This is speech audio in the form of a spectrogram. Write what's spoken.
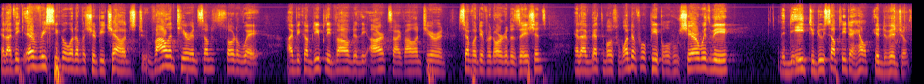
And I think every single one of us should be challenged to volunteer in some sort of way. I've become deeply involved in the arts. I volunteer in several different organizations. And I've met the most wonderful people who share with me the need to do something to help individuals.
